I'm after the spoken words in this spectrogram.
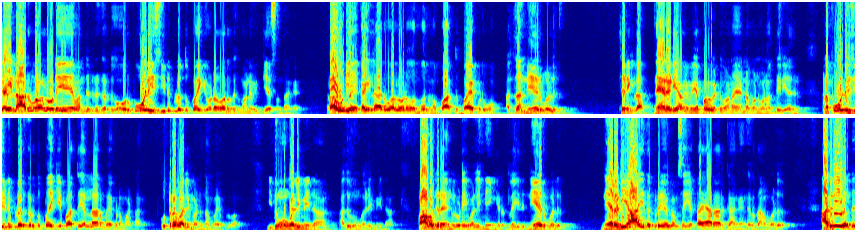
கையில் அருவாளோடே வந்துட்டு இருக்கிறதுக்கும் ஒரு போலீஸ் இடுப்பில் துப்பாக்கியோட வர்றதுக்குமான வித்தியாசம் தாங்க ரவுடியை கையில் அருவாளோட வரும்போது நம்ம பார்த்து பயப்படுவோம். அதுதான் நேர்வலு. சரிங்களா? நேரடி அவன் எப்போ வெட்டுவானோ என்ன பண்ணுவானோ தெரியாதுன்னு. ஆனால் போலீஸ் இடுப்பில் இருக்கிற துப்பாக்கியை பார்த்து எல்லாரும் பயப்பட மாட்டாங்க. குற்றவாளி மட்டும்தான் பயப்படுவாங்க. இதுவும் வலிமை தான் அதுவும் வலிமை தான் பாவகிரகங்களுடைய வலிமைங்கிறதுல இது நேர் வலு. நேரடியாக ஆயுத பிரயோகம் செய்ய தயாராக இருக்காங்கங்கிறதான் வலு. அதுவே வந்து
